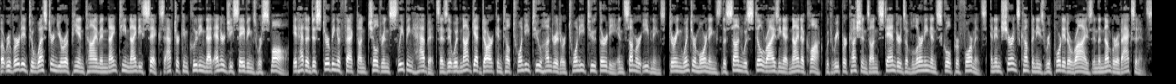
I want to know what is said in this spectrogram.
but reverted to Western European Time in 1996 after concluding that energy savings were small. It had a disturbing effect on children's sleeping habits as it would not get dark until 2200 or 2230 in summer evenings. During winter mornings, the sun was still rising at 9 o'clock, with repercussions on standards of learning and school performance, and insurance companies reported a rise in the number of accidents.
